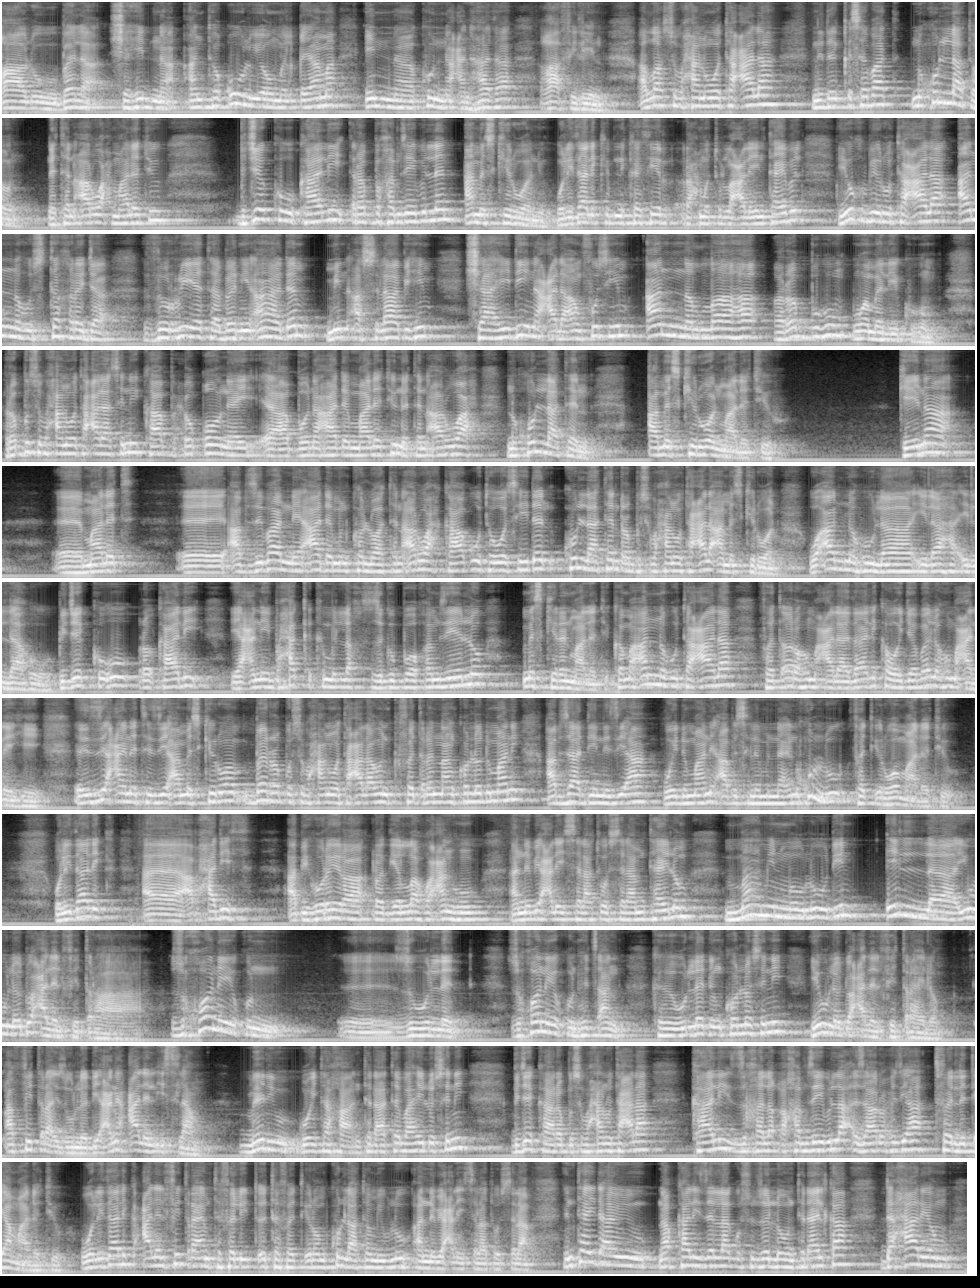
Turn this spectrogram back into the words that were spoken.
قالوا بلا شهدنا ان تقولو يوم القيامة انا كن عن هذا غافلين الله سبحانه وتعالى ندق سبات نلاتن نتن اروح ملت بج رب مزيلن امسكرو ولذلك ابن كثير رحمةالله عله ل يخبر تعالى انه استخرج ذرية بن آدم من اصلابهم شاهدين على انفسهم ان الله ربهم وملكهم ረቢ ስብሓን ወተዓላ ስኒ ካብ ሕቆ ናይ ኣቦና ኣደም ማለት እዩ ነተን ኣርዋሕ ንኹላተን ኣመስኪርወን ማለት እዩ ጌና ማለት ኣብ ዝባን ናይ ኣደም እንከለዋ እተን ኣርዋሕ ካብኡ ተወሲደን ኩላተን ረቢ ስብሓን ወተዓላ ኣመስኪርወን ወኣነሁ ላኢላሃ ኢላሁ ብጀክኡ ካሊእ ብሓቂ ክምለኽ ዝግብኦ ከምዘየሎ መስኪረን ማለት እዩ ከማ ኣነሁ ተዓላ ፈጠረሁም ዓላ ዛሊከ ወጀበለሁም ዓለይሂ እዚ ዓይነት እዚ ኣመስኪርዎም በል ረቢ ሱብሓነሁ ወተዓላ ውን ክፈጥረና እንከሎ ድማ ኣብዛ ዲን እዚኣ ወይ ድማ ኣብ እስልምና ዩ ንኹሉ ፈጢርዎ ማለት ዩ ወሊዛሊክ ኣብ ሓዲስ ኣቢ ሁረይራ ረዲየላሁ ዓንሁ ኣነቢ ዓለይሂ ሰላቱ ወሰላም እንታይ ኢሎም ማ ሚን መውሉዲን ኢላ ዩውለዱ ዓለል ፊጥራ ዝኾነ ይኹን ዝውለድ ዝኾነ ይኹን ህፃን ክውለድ እንከሎ ስኒ ይውለዱ ዓለል ፊጥራ ኢሎም ኣብ ፊጥራ እዩ ዝውለዱ ያዕኒ ዓለል ኢስላም መን እዩ ጎይታኻ እንተ ተባሂሉ ስኒ ብጀካ ረቢ ስብሓን ወተዓላ ካሊእ ዝኸለቐ ከም ዘይብላ እዛ ሩሕ እዚኣ ትፈልጥ እያ ማለት እዩ ወሊዛሊክ ዓለል ፊጥራ እዮም ተፈሊጡ ተፈጢሮም ኩላቶም ይብሉ ኣነቢ ዓለ ሰላት ወሰላም እንታይ ደኣ እዩ ናብ ካሊእ ዘላግሱ ዘለዉ እንተ ኢልካ ደሓር እዮም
